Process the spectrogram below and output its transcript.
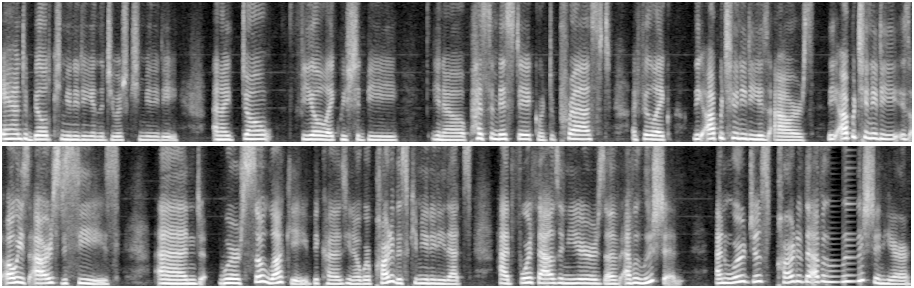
and to build community in the Jewish community. And I don't feel like we should be, you know, pessimistic or depressed. I feel like the opportunity is ours. The opportunity is always ours to seize. And we're so lucky because, you know, we're part of this community that's had 4,000 years of evolution. And we're just part of the evolution here.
